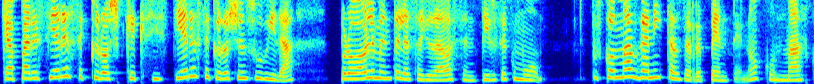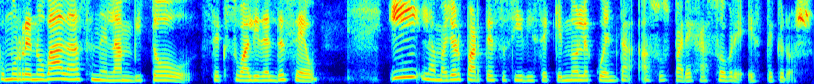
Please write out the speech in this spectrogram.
Que apareciera ese crush, que existiera ese crush en su vida, probablemente les ayudaba a sentirse como pues con más ganitas de repente, ¿no? Con más como renovadas en el ámbito sexual y del deseo. Y la mayor parte, eso sí, dice que no le cuenta a sus parejas sobre este crush.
